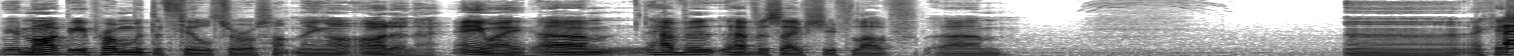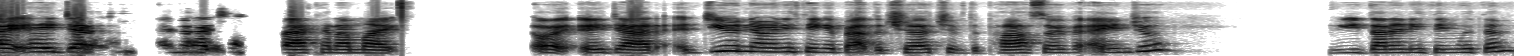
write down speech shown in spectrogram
it might be a problem with the filter or something. I, I don't know. Anyway, um, have a have a safe shift, love. Um, uh, okay. hey, hey, Dad. And I text back and I'm like, oh, hey, Dad, do you know anything about the Church of the Passover Angel? Have you done anything with them?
